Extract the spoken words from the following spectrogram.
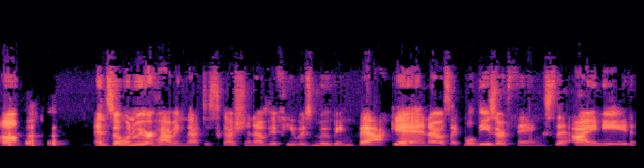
Um, and so when we were having that discussion of if he was moving back in i was like well these are things that i need.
